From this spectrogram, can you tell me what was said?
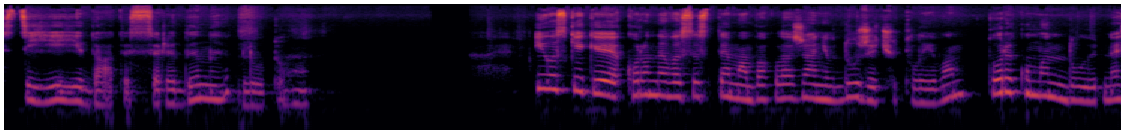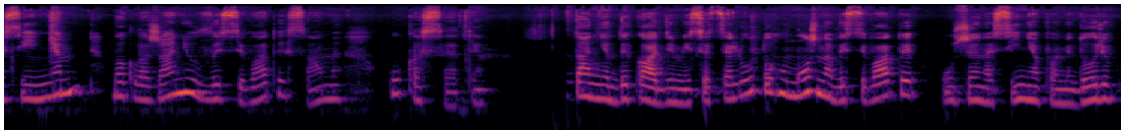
з цієї дати, з середини лютого. І оскільки коронева система баклажанів дуже чутлива, то рекомендують насіння баклажанів висівати саме у касети. В останній декаді місяця лютого можна висівати уже насіння помідорів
